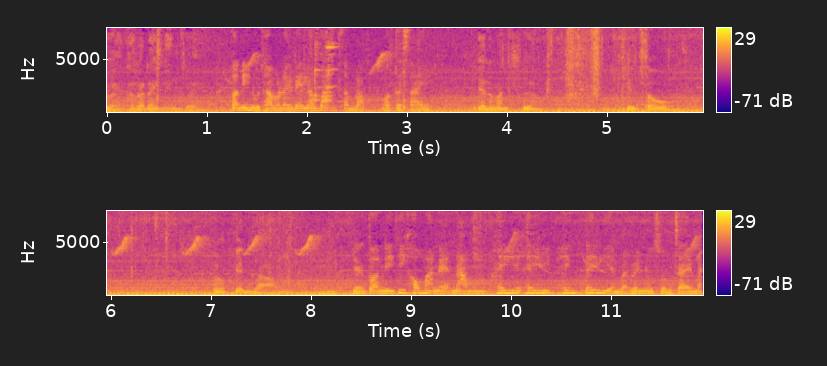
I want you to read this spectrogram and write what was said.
ด้วยแล้วก็ได้เงินด้วยตอนนี้หนูทำอะไรได้แล้วบ้างสำหรับมอเตอร์ไซค์ เปลี่ยนน้ำมันเครื่องเปลี่ยนโซ่ แล้วก็เปลี่ยนยางอย่างตอนนี้ที่เขามาแนะนำให้ให้ให้ได้เรียนแบบนี้หนูสนใจไหม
